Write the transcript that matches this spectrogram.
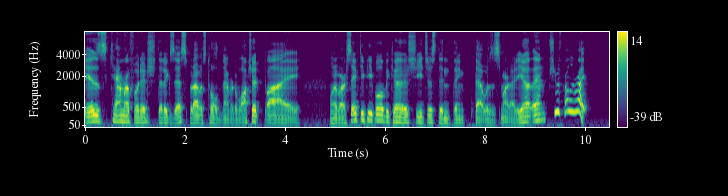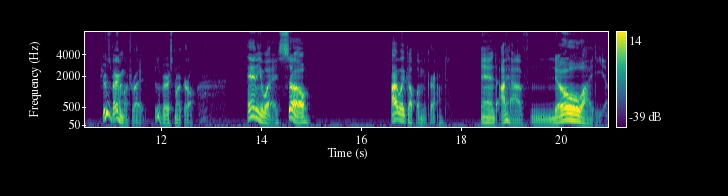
is camera footage that exists, but I was told never to watch it by one of our safety people because she just didn't think that was a smart idea, and she was probably right. She was very much right. She was a very smart girl. Anyway, so I wake up on the ground and I have no idea.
